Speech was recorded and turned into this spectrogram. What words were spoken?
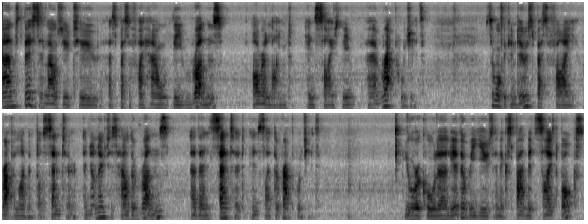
and this allows you to uh, specify how the runs are aligned inside the uh, wrap widget. So what we can do is specify wrap alignment.center and you'll notice how the runs are then centered inside the wrap widget. You'll recall earlier that we use an expanded sized box,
